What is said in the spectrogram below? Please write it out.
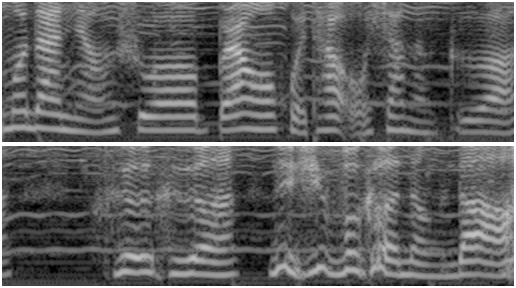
莫大娘说不让我毁她偶像的歌，呵呵，那是不可能的。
